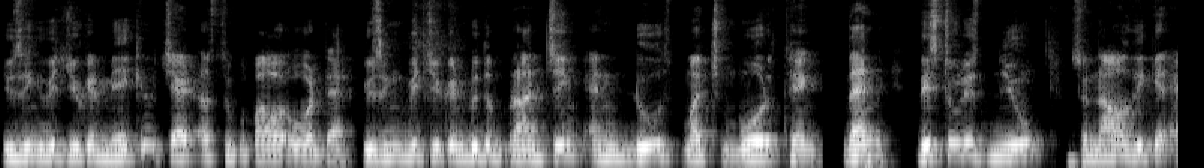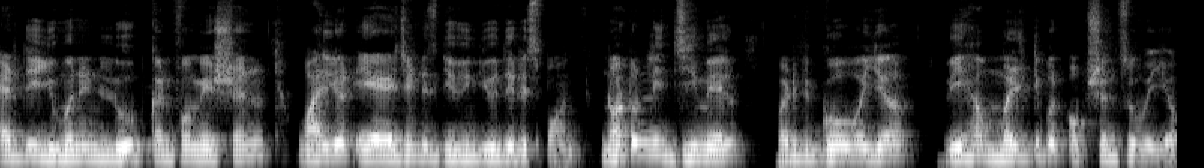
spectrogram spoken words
using which you can make your chat a superpower over there, using which you can do the branching and do much more thing. Then this tool is new. So now we can add the human in loop confirmation while your AI agent is giving you the response. Not only Gmail, but if you go over here, we have multiple options over here.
